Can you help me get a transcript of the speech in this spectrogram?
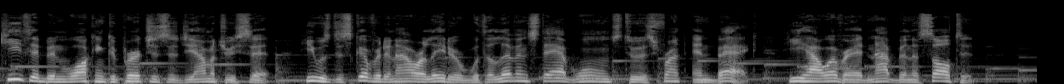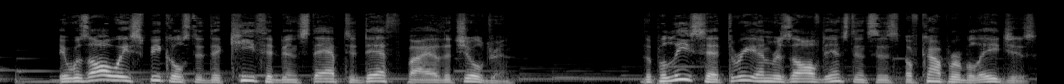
Keith had been walking to purchase a geometry set. He was discovered an hour later with 11 stab wounds to his front and back. He, however, had not been assaulted. It was always speculated that Keith had been stabbed to death by other children. The police had three unresolved instances of comparable ages,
